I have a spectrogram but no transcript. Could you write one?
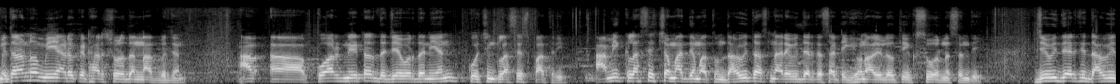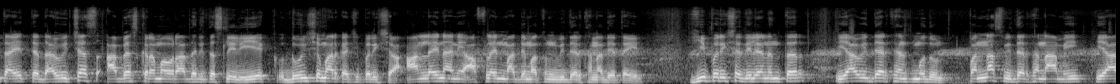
मित्रांनो मी advocate Harshvardhan Nathbhajan. Coordinator the जयवर्धनियन कोचिंग क्लासेस पाथरी. आम्ही क्लासेसच्या माध्यमातून दहावीत असणाऱ्या विद्यार्थ्यासाठी घेऊन आलेलो होती एक सुवर्ण संधी. जे विद्यार्थी दहावीत आहेत त्या दहावीच्याच अभ्यासक्रमावर आधारित असलेली एक दोनशे मार्काची परीक्षा ऑनलाईन आणि ऑफलाईन माध्यमातून विद्यार्थ्यांना देता येईल. ही परीक्षा दिल्यानंतर या विद्यार्थ्यांमधून पन्नास विद्यार्थ्यांना आम्ही या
